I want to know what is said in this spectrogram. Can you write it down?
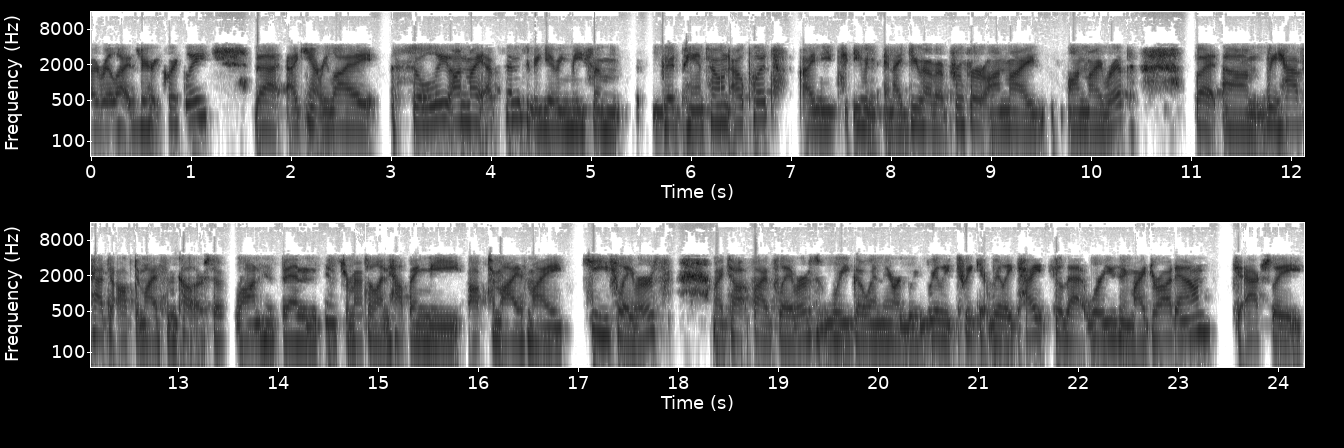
I realized very quickly that I can't rely solely on my Epson to be giving me some good Pantone outputs. I need to even, and I do have a proofer on my, on my RIP, but um, we have had to optimize some color. So Ron has been instrumental in helping me optimize my key flavors my top five flavors, we go in there and we really tweak it really tight so that we're using my drawdown to actually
